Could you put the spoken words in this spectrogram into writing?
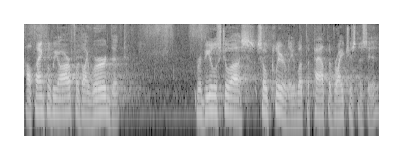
how thankful we are for thy word that reveals to us so clearly what the path of righteousness is.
